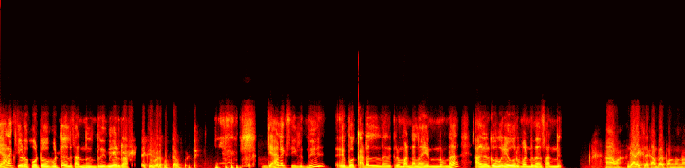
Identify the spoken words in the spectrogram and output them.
கேலக்சியோட போட்டோவை போட்டு அதுல சன்னுன்ற இது வருதான் போட்டோ போட்டு. கேலக்சி இருந்து இப்போ கடல்ல இருக்கிற மண்ணெல்லாம் என்னம்னா அதுல இருக்க ஒரே ஒரு மண்ணு தான் சன்னு ஆமா கேலக்சில கம்பேர் பண்ணணும்னா.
